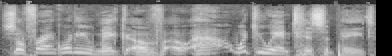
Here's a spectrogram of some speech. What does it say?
So, Frank, what do you make of uh, what do you anticipate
